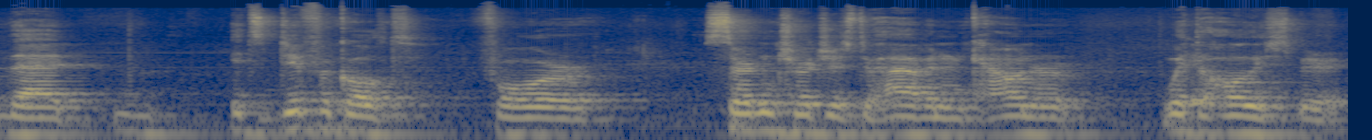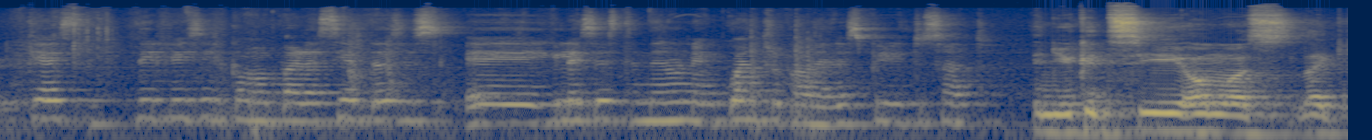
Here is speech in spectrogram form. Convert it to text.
that it's difficult for certain churches to have an encounter with the Holy Spirit. Que es difícil como para ciertas eh, iglesias tener un encuentro con el Espíritu Santo. And you could see almost like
